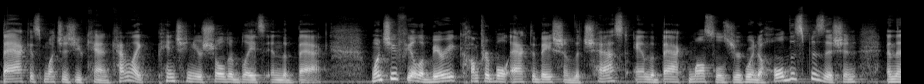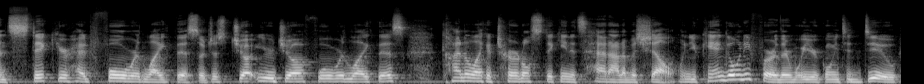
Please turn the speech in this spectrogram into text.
back as much as you can, kind of like pinching your shoulder blades in the back. Once you feel a very comfortable activation of the chest and the back muscles, you're going to hold this position and then stick your head forward like this. So just jut your jaw forward like this, kind of like a turtle sticking its head out of a shell. When you can't go any further, what you're going to do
